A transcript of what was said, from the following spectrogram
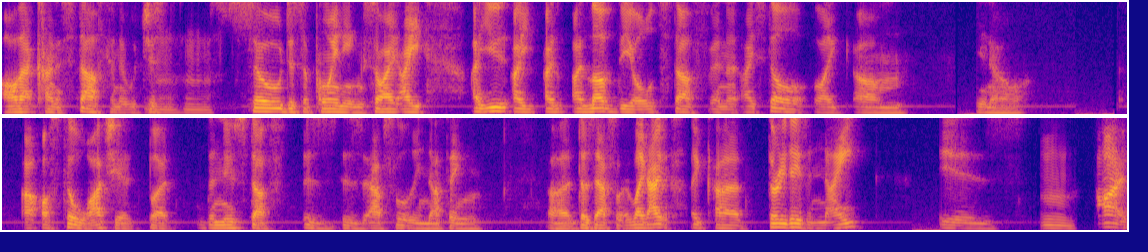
all that kind of stuff and it was just Mhm. so disappointing. So I I I use I I, I love the old stuff and I still like um you know I'll still watch it, but the new stuff is is absolutely nothing. Uh, does absolutely like I like uh, Thirty Days of Night is Mm, I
